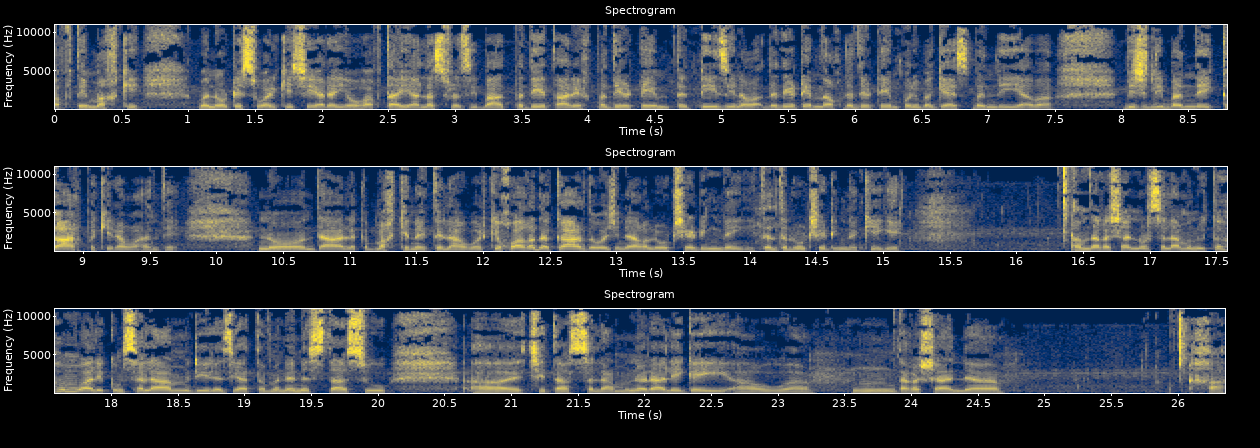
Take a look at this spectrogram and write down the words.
هفته مخ کې به نوټیس ورکړي چې یاره یو هفته یا لس ورځې بعد په دې تاریخ په دې ټیم ته تیزی نه د دې ټیم نه خپل دې ټیم پورې به ګیس بندي یا بجلی بندي کار پکې روان دي نو دا لکه مخکې نه اطلاع ورکړي خو هغه د کار د وجنه غلوټ شیډینګ نه دلته لوټ شیډینګ نه کیږي همدغه شان نور سلامونه ته هم وعليکم سلام ډیره زیاته مننه تاسو چې تاسو سلامونه را لګي او دغه شان ښه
